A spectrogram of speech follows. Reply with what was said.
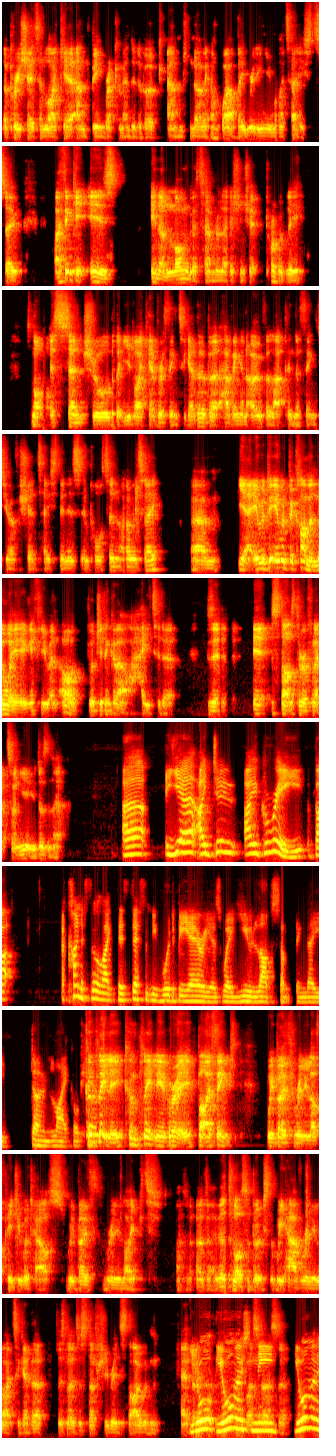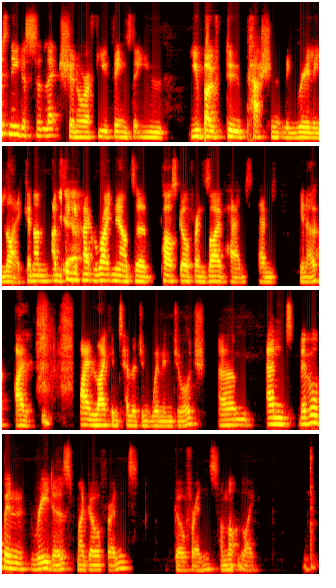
appreciate and like it and being recommended a book and knowing, oh, wow, they really knew my taste. So I think it is in a longer term relationship, probably it's not essential that you like everything together, but having an overlap in the things you have a shared taste in is important, I would say. Um, yeah, it would it would become annoying if you went, oh, what do you think of that? I hated it because it it starts to reflect on you, doesn't it? Uh, yeah, I do. I agree, but I kind of feel like there's definitely would be areas where you love something they don't like or care. Completely, completely agree. But I think we both really love PG Wodehouse. We both really liked. Know, there's lots of books that we have really liked together. There's loads of stuff she reads that I wouldn't ever. You you almost need versa. you almost need a selection or a few things that you you both do passionately really like. And I'm I'm thinking back right now to past girlfriends I've had, and you know I I like intelligent women, George. Um, and they've all been readers. My girlfriends, girlfriends. I'm not like.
